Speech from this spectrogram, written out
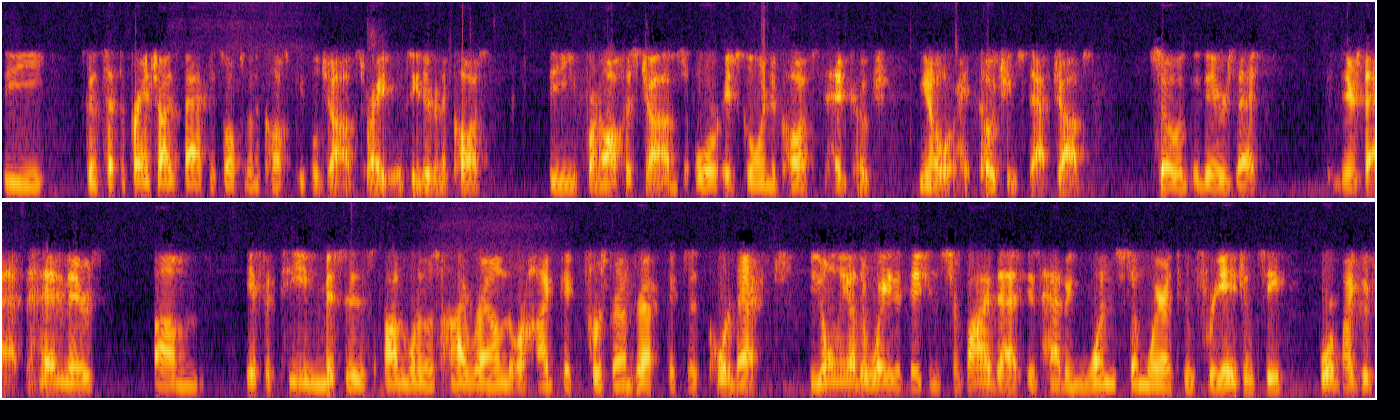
the it's going to set the franchise back. It's also going to cost people jobs, right? It's either going to cost the front office jobs or it's going to cost the head coach you know, coaching staff jobs. So there's that. There's that. And there's um, if a team misses on one of those high round or high pick first round draft picks at quarterback, the only other way that they can survive that is having one somewhere through free agency or by good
